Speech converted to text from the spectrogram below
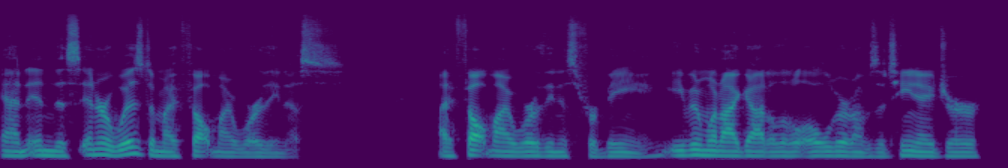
And in this inner wisdom, I felt my worthiness. I felt my worthiness for being. Even when I got a little older and I was a teenager,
